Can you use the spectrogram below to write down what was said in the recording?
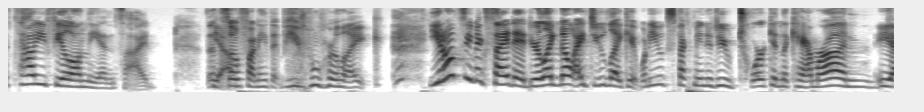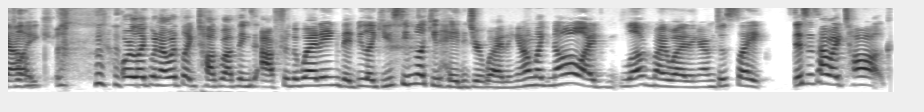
It's how you feel on the inside. That's Yeah. so funny that people were like, You don't seem excited. You're like, No, I do like it. What do you expect me to do? Twerk in the camera? And Yeah. like, or like when I would like talk about things after the wedding, they'd be like, "You seem like you hated your wedding," and I'm like, "No, I loved my wedding. I'm just like, this is how I talk."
